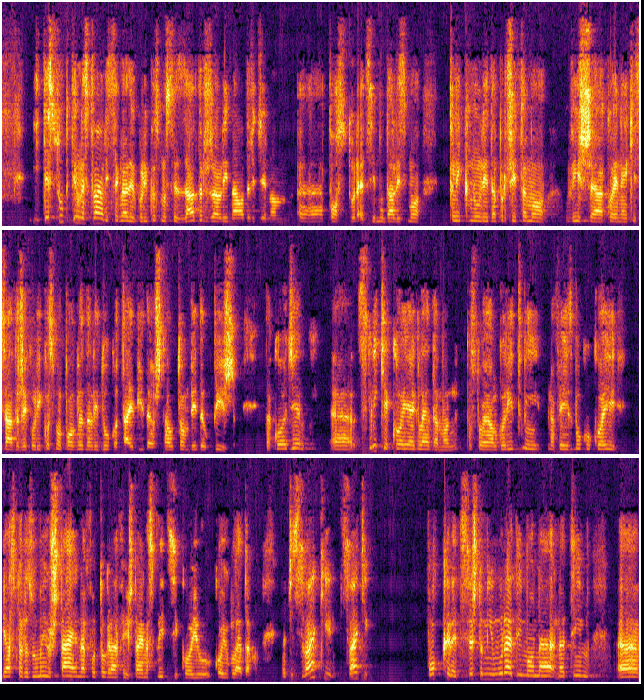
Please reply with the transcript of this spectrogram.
i te subtilne stvari se gledaju koliko smo se zadržali na određenom e, postu, recimo da li smo kliknuli da pročitamo više ako je neki sadržaj, koliko smo pogledali dugo taj video, šta u tom videu piše. Takođe, e, slike koje gledamo, postoje algoritmi na Facebooku koji jasno razumeju šta je na fotografiji, šta je na slici koju, koju gledamo. Znači svaki, svaki pokret, sve što mi uradimo na, na tim uh,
